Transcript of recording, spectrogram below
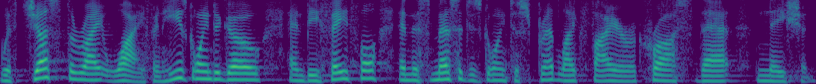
with just the right wife. And he's going to go and be faithful, and this message is going to spread like fire across that nation.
